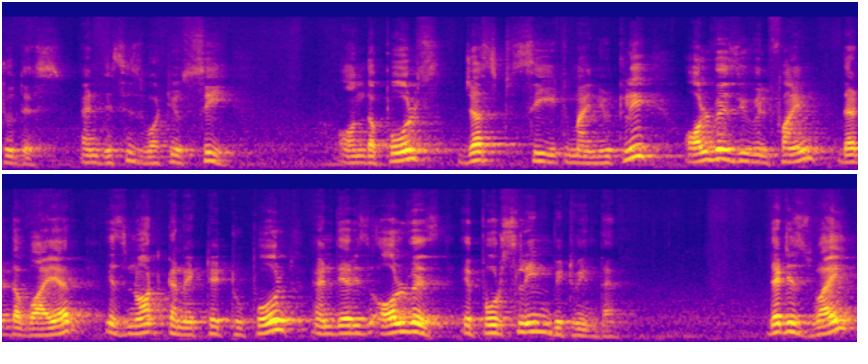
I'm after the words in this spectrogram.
to this and this is what you see on the poles just see it minutely always you will find that the wire is not connected to pole and there is always a porcelain between them. That is why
